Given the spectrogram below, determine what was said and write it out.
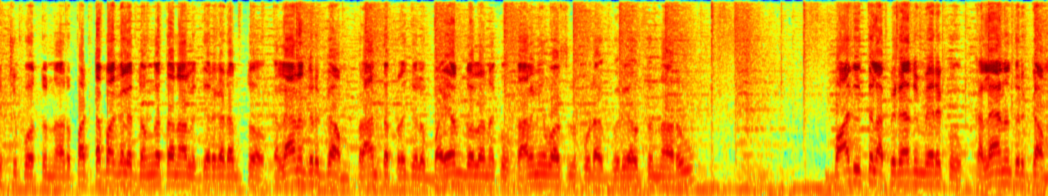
రెచ్చిపోతున్నారు. పట్టపగలే దొంగతనాలు జరగడంతో కళ్యాణదుర్గం ప్రాంత ప్రజలు భయాందోళనకు కాలనీవాసులు కూడా గురి అవుతున్నారు. బాధితుల ఫిర్యాదు మేరకు కళ్యాణదుర్గం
